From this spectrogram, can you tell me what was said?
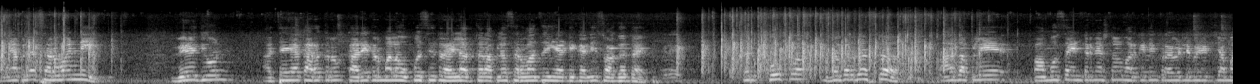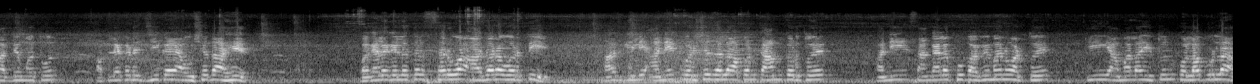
आणि आपल्या सर्वांनी वेळ देऊन आजच्या या कार्यक्रम कार्यक्रमाला उपस्थित राहिलात तर आपल्या सर्वांचं या ठिकाणी स्वागत आहे. तर खूप जबरदस्त आज आपले पामोसा इंटरनॅशनल मार्केटिंग प्रायव्हेट लिमिटेडच्या माध्यमातून आपल्याकडे जी काही औषधं आहेत बघायला गेलं तर सर्व आजारावरती आज गेली अनेक वर्ष झालं आपण काम करतोय आणि सांगायला खूप अभिमान वाटतोय की आम्हाला इथून कोल्हापूरला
